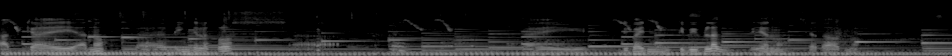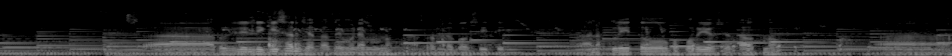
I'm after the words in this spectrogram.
At kay ano, kay Bing de la Cruz, ah, kay Divine TV Vlog, yan no, shout out no. Sa Rodilin Ligisan, shout out sa mo no, ah, from Davao City. Anak Lito Bacorio, shout out no. Ah,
